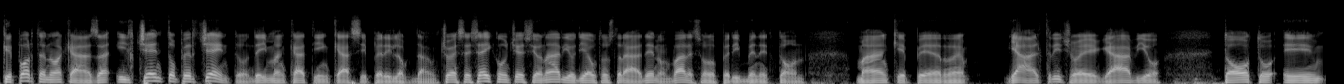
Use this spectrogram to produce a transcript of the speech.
che portano a casa il 100% dei mancati incassi per il lockdown. Cioè se sei concessionario di autostrade non vale solo per i Benetton, ma anche per gli altri, cioè Gavio, Toto e,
